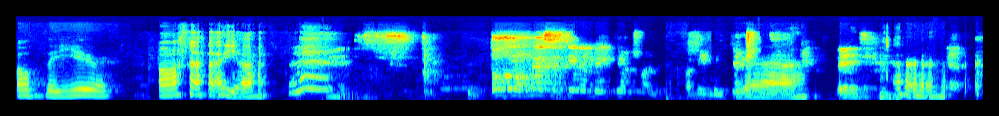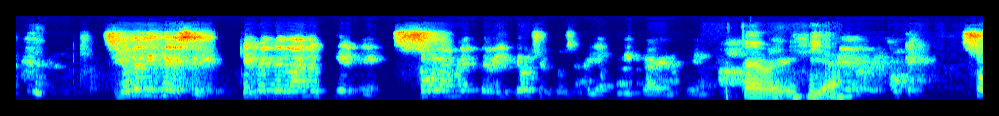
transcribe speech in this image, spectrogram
of the year. Oh, yeah. Todos los meses tienen 28 años. También 28 Yeah. ¿Ves? Si yo le dijese qué mes del año tiene solamente 28, entonces ahí aplica el, el ah, February. Yeah. February. Okay. So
